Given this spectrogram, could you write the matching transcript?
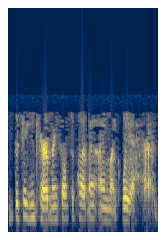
the taking care of myself department, I'm like way ahead.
